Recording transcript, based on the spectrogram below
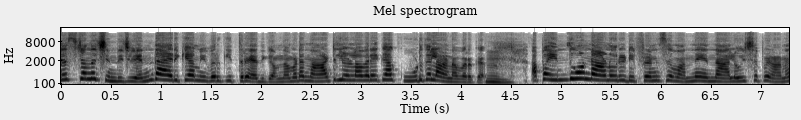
ജസ്റ്റ് ഒന്ന് ചിന്തിച്ചു എന്തായിരിക്കാം ഇവർക്ക് ഇത്രയധികം? നമ്മുടെ നാട്ടിലുള്ളവരെക്കാൾ കൂടുതലാണ് അവർക്ക് അപ്പൊ എന്തുകൊണ്ടാണ് ഒരു ഡിഫറൻസ് വന്നതെന്ന് ആലോചിച്ചപ്പോഴാണ്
